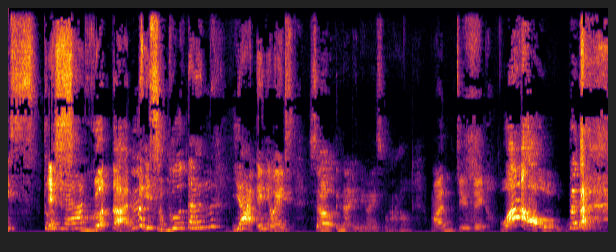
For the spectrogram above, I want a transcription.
Istorya. Isgutan. Isgutan. Yeah, anyways. So, not anyways. Wow. One, two, three. Wow!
